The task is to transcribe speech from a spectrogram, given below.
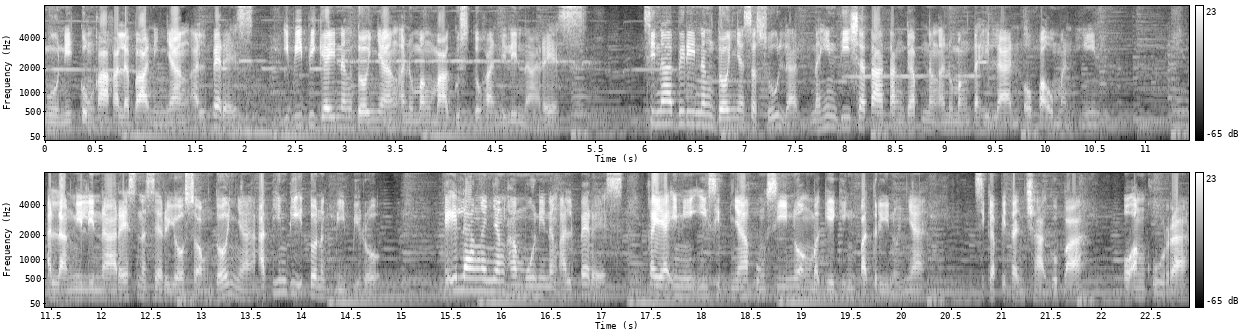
Ngunit kung kakalabanin niya ang Alperes, ibibigay ng Donya ang anumang magustuhan ni Linares. Sinabi rin ng Donya sa sulat na hindi siya tatanggap ng anumang dahilan o paumanhin. Alam ni Linares na seryoso ang Donya at hindi ito nagbibiro. Kailangan niyang hamunin ng Alperes kaya iniisip niya kung sino ang magiging padrino niya. Si Kapitan Tiago ba o ang kura?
